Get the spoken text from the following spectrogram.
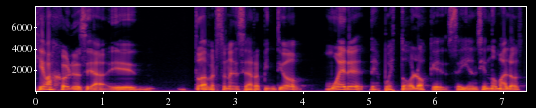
qué bajón, o sea, eh, toda persona que se arrepintió muere. Después todos los que seguían siendo malos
